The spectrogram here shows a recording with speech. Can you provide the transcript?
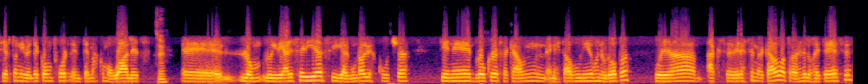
cierto nivel de confort en temas como wallets. Lo, lo, ideal sería si algún radio escucha tiene brokers account en Estados Unidos o en Europa, pueda acceder a este mercado a través de los ETFs,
